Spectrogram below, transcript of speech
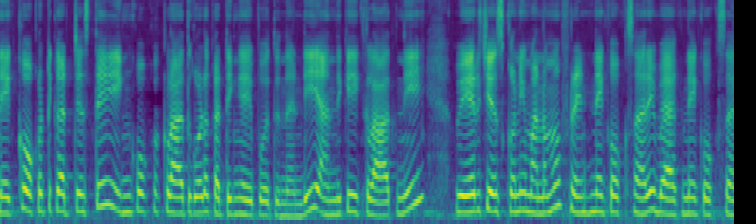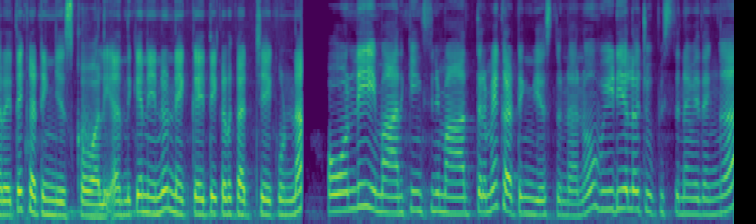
నెక్ ఒకటి కట్ చేస్తే ఇంకొక క్లాత్ కూడా కటింగ్ అయిపోతుందండి. అందుకే ఈ క్లాత్ని వేరు చేసుకొని మనము ఫ్రంట్ నెక్ ఒకసారి బ్యాక్ నెక్ ఒకసారి అయితే కటింగ్ చేసుకోవాలి. అందుకే నేను నెక్ అయితే ఇక్కడ కట్ చేయకుండా ఓన్లీ ఈ మార్కింగ్స్ని మాత్రమే కటింగ్ చేస్తున్నాను. వీడియోలో చూపిస్తున్న విధంగా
